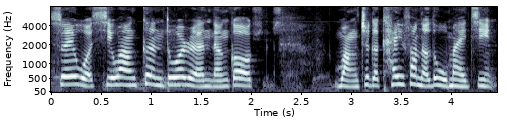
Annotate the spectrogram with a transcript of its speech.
所以我希望更多人能够往这个开放的路迈进。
